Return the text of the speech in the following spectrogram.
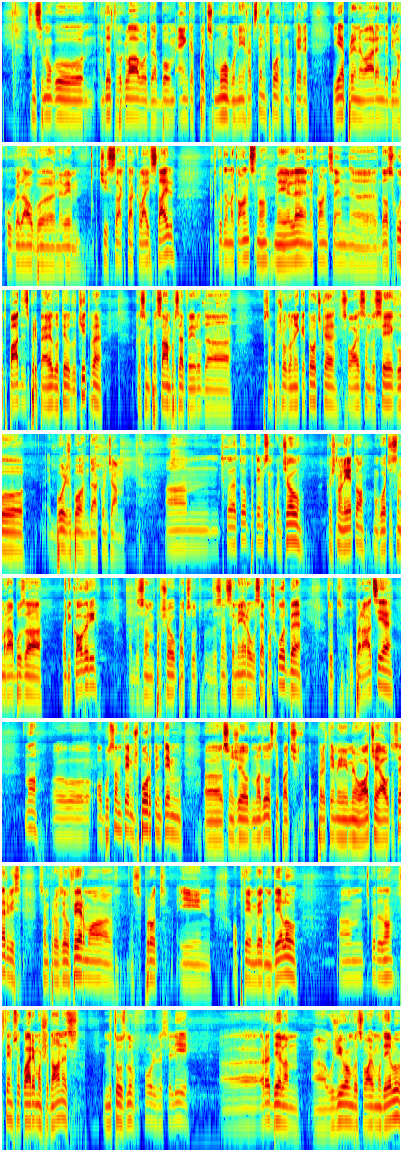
sem si mogel dati v glavo, da bom enkrat pač mogel nehati s tem športom, ker je prenevaren, da bi lahko ga dal v ne vem, čist vsak tak lifestyle. Tako da na koncu no, me je le na koncu en uh, dosti hud padec pripeljal do te odločitve, ko sem pa sam pri sebi veril, da sem prišel do neke točke, svoje sem dosegel, boljš bo, da končam. Um, tako da to potem sem končal, kakšno leto, mogoče sem rabo za recovery, da sem prišel pač tudi, da sem saniral vse poškodbe, tudi operacije. No, ob vsem tem športu in tem uh, sem že od mladosti, pač predtem je imel oče avtoservis, sem prevzel firmo sprot in ob tem vedno delal. Um, tako da no, s tem se ukvarjamo še danes, me to zelo ful veseli, uh, rad delam, uh, uživam v svojem delu,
